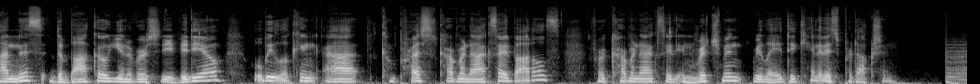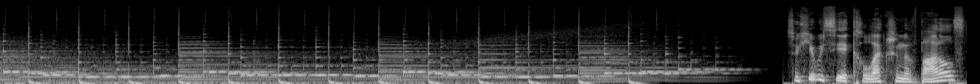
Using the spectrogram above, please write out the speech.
On this DeBacco University video, we'll be looking at compressed carbon dioxide bottles for carbon dioxide enrichment related to cannabis production. So here we see a collection of bottles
